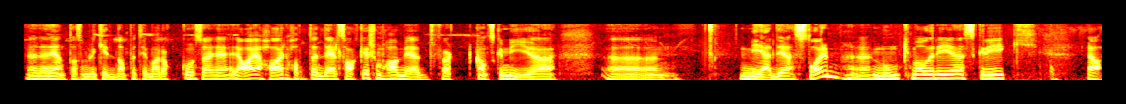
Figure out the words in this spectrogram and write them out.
Den jenta som ble kidnappet i Marokko. Så jeg, ja, jeg har hatt en del saker som har medført ganske mye eh, mediestorm. Munch-maleriet, Skrik. Ja,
